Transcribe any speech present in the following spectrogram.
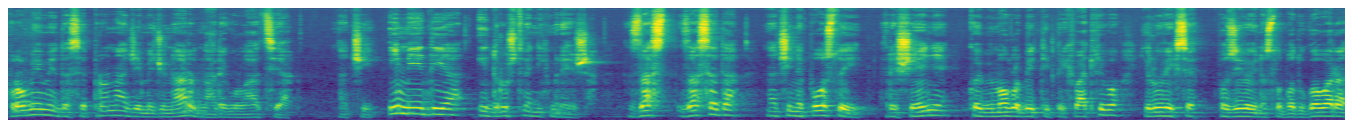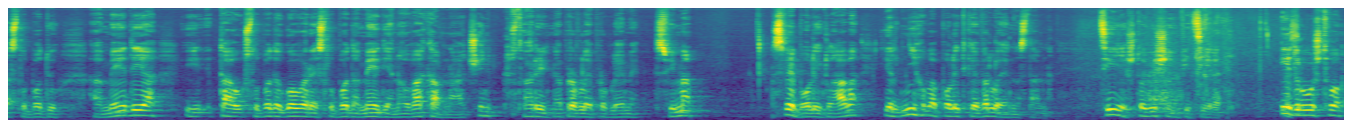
Проблем е да се пронаѓе меѓународна регулација, значи и медија и друштвених мрежа. За, за сада, значи не постои za sada znači ne postoji rešenje koje bi moglo biti prihvatljivo, jer uvijek se pozivaju na slobodu govora, slobodu medija i ta sloboda govora i sloboda medija na ovakav način stvari napravila je probleme svima. Sve boli glava, jer njihova politika je vrlo jednostavna. Cilj je što više inficirati. I društvo,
